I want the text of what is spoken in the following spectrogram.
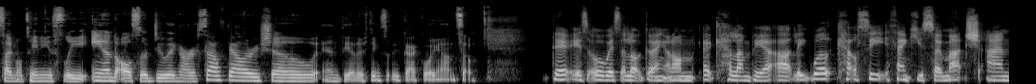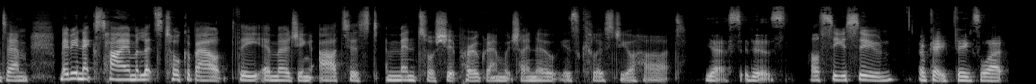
simultaneously and also doing our South Gallery show and the other things that we've got going on. So there is always a lot going on at Columbia Art League. Well, Kelsey, thank you so much. And um, maybe next time, let's talk about the Emerging Artist Mentorship Program, which I know is close to your heart. Yes, it is. I'll see you soon. Okay, thanks a lot.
